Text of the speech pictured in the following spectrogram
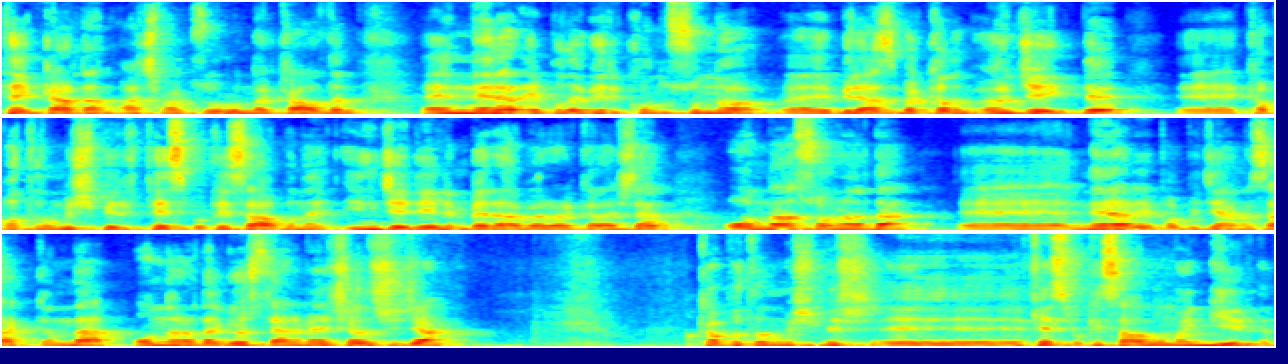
tekrardan açmak zorunda kaldım. E, neler yapılabilir konusunu e, biraz bakalım. Öncelikle e, kapatılmış bir Facebook hesabını inceleyelim beraber arkadaşlar. Ondan sonra da e, neler yapabileceğimiz hakkında onları da göstermeye çalışacağım. Kapatılmış bir e, Facebook hesabıma girdim.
